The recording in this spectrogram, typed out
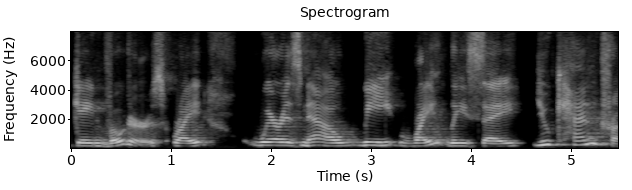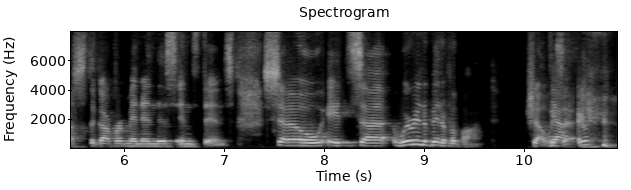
gain voters right? Whereas now we rightly say you can trust the government in this instance. So it's uh, we're in a bit of a bond shall we yeah, say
